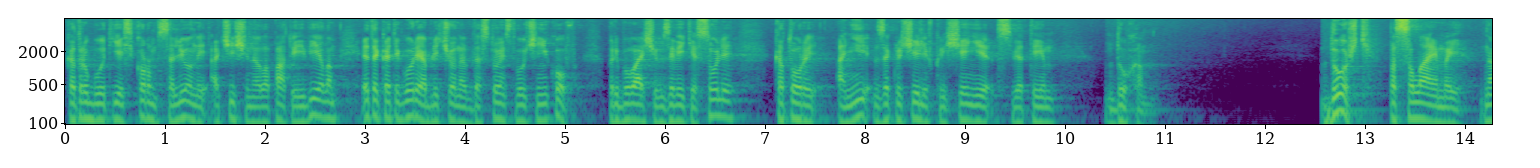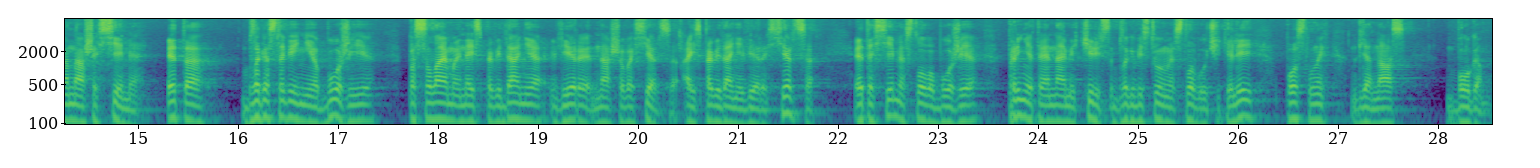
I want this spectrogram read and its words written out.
которые будут есть корм соленый, очищенный лопатой и велом, это категория, облеченная в достоинство учеников, пребывающих в завете соли, который они заключили в крещении Святым Духом. Дождь, посылаемый на наше семя, это благословение Божие, посылаемое на исповедание веры нашего сердца. А исповедание веры сердца – это семя Слова Божия, принятое нами через благовествуемое Слово учителей, посланных для нас Богом.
